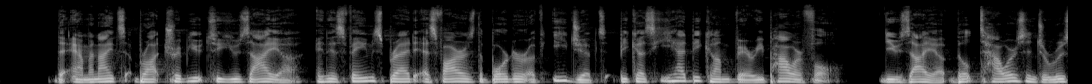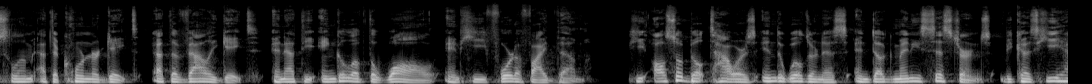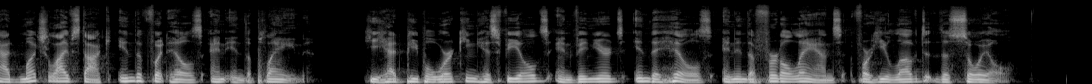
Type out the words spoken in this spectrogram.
The Ammonites brought tribute to Uzziah, and his fame spread as far as the border of Egypt because he had become very powerful. Uzziah built towers in Jerusalem at the corner gate, at the valley gate, and at the angle of the wall, and he fortified them. He also built towers in the wilderness and dug many cisterns because he had much livestock in the foothills and in the plain. He had people working his fields and vineyards in the hills and in the fertile lands, for he loved the soil.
